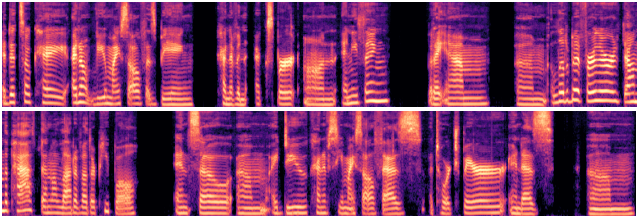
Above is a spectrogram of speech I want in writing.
and it's okay. I don't view myself as being kind of an expert on anything, but I am, um, a little bit further down the path than a lot of other people. And so, um, I do kind of see myself as a torchbearer and as, um,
